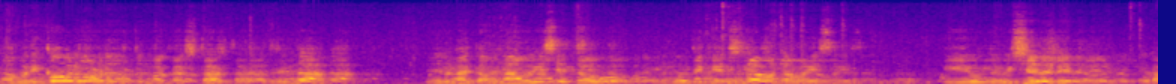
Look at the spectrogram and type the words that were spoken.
ನಾವು ರಿಕವರ್ ಮಾಡೋದು ತುಂಬಾ ಕಷ್ಟ ಆಗ್ತದೆ. ಅದರಿಂದ ಇದನ್ನ ಗಮನ ವಹಿಸಿ ತಾವು ಮುಂದೆ ಮುಂದಕ್ಕೆ ಎಚ್ಚರವನ್ನ ವಹಿಸಿ ಈ ಒಂದು ವಿಷಯದಲ್ಲಿ ಕೂಡ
